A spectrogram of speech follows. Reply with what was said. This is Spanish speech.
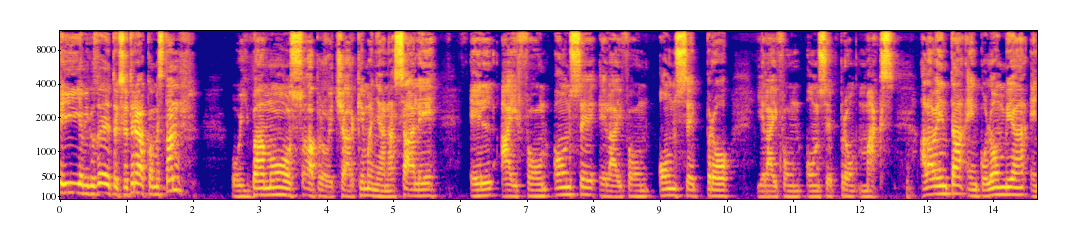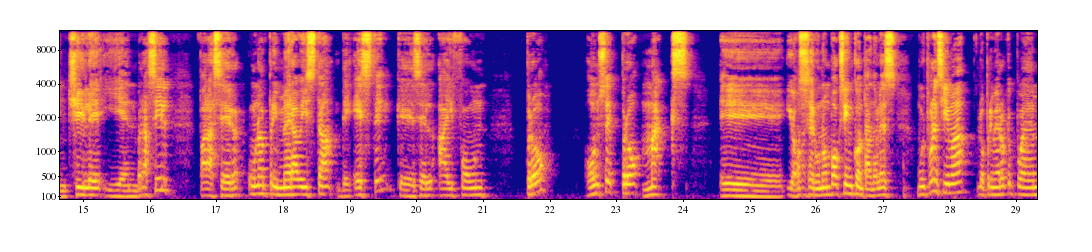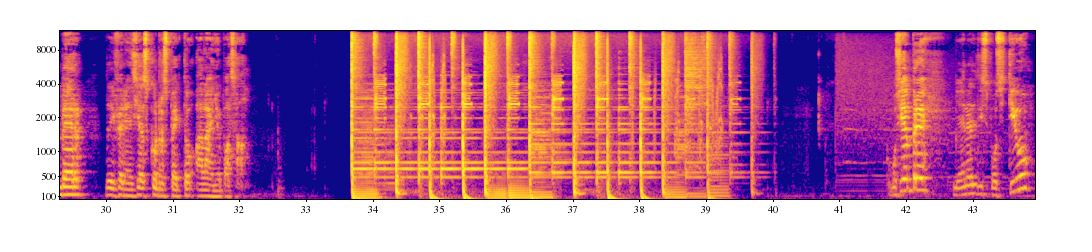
Hey amigos de TechCetera, ¿cómo están? Hoy vamos a aprovechar que mañana sale el iPhone 11, el iPhone 11 Pro y el iPhone 11 Pro Max a la venta en Colombia, en Chile y en Brasil para hacer una primera vista de este que es el iPhone Pro 11 Pro Max eh, y vamos a hacer un unboxing contándoles muy por encima lo primero que pueden ver de diferencias con respecto al año pasado. Como siempre, viene el dispositivo.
